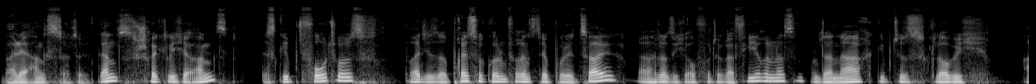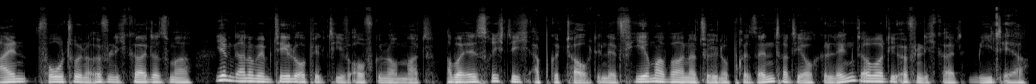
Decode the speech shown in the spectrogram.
Weil er Angst hatte. Ganz schreckliche Angst. Es gibt Fotos bei dieser Pressekonferenz der Polizei. Da hat er sich auch fotografieren lassen. Und danach gibt es, glaube ich, ein Foto in der Öffentlichkeit, das mal irgendeiner mit dem Teleobjektiv aufgenommen hat. Aber er ist richtig abgetaucht. In der Firma war er natürlich noch präsent, hat die auch gelenkt, aber die Öffentlichkeit mied er.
